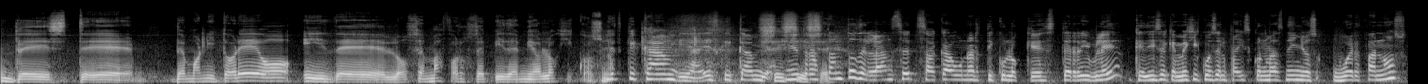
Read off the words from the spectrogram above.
de este de monitoreo y de los semáforos epidemiológicos. Es que cambia, es que cambia. Mientras tanto, The Lancet saca un artículo que es terrible, que dice que México es el país con más niños huérfanos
